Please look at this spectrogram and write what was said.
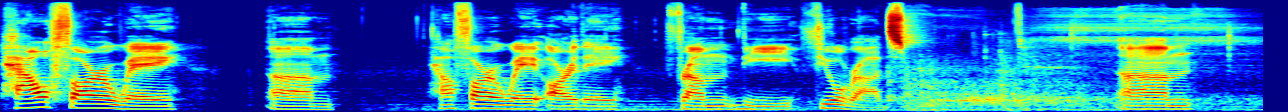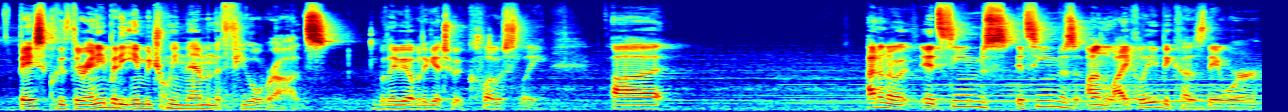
How far away? Um, how far away are they from the fuel rods? Um, basically, is there anybody in between them and the fuel rods? Will they be able to get to it closely? Uh, I don't know. It seems it seems unlikely because they were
